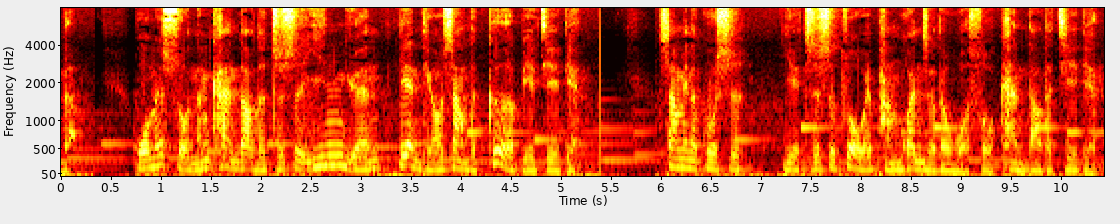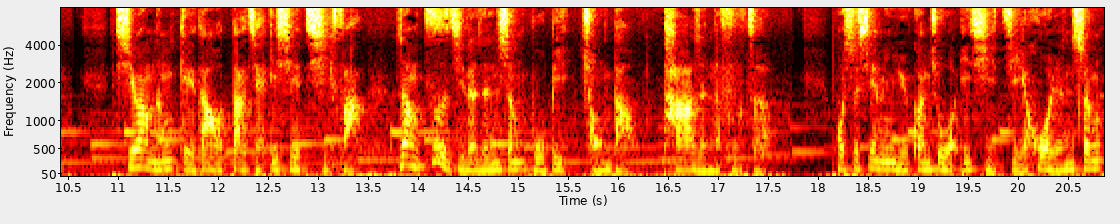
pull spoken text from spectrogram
的。我们所能看到的，只是因缘链条上的个别节点。上面的故事，也只是作为旁观者的我所看到的节点。希望能给到大家一些启发，让自己的人生不必重蹈他人的覆辙。我是谢明宇，关注我，一起解惑人生。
